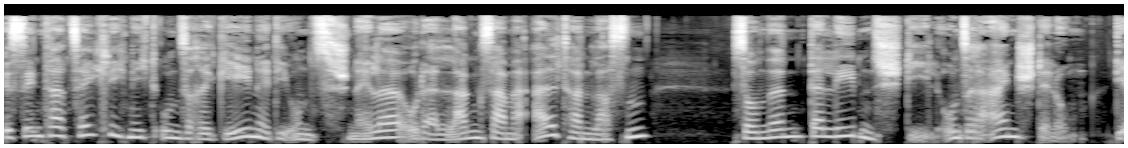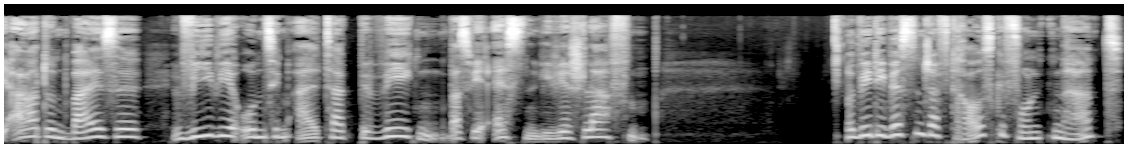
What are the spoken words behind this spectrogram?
es sind tatsächlich nicht unsere Gene, die uns schneller oder langsamer altern lassen, sondern der Lebensstil, unsere Einstellung, die Art und Weise, wie wir uns im Alltag bewegen, was wir essen, wie wir schlafen. Und wie die Wissenschaft herausgefunden hat,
